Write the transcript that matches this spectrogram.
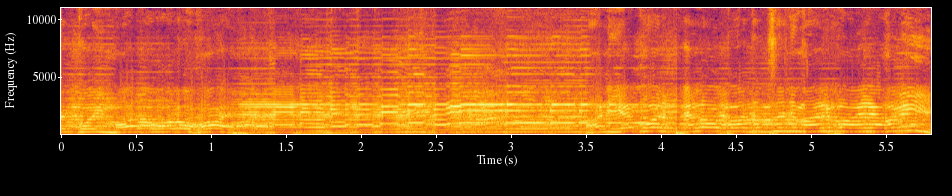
કોઈ મારા વાળો હોય. અને એક વાર પેલા પાટોત્સવની મારી પાસે આવી.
